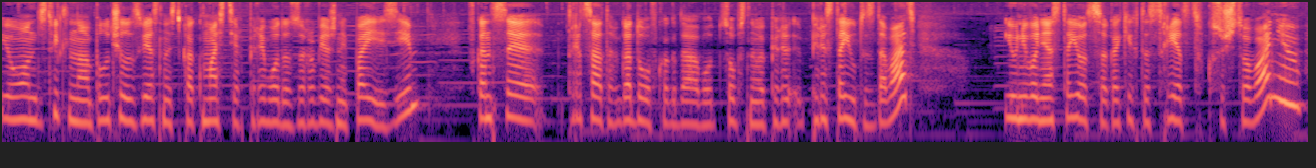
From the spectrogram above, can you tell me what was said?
и он действительно получил известность как мастер перевода зарубежной поэзии. В конце 30-х годов, когда вот, собственно, его перестают издавать, и у него не остается каких-то средств к существованию,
